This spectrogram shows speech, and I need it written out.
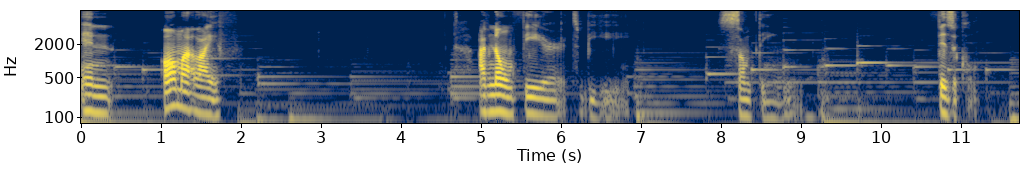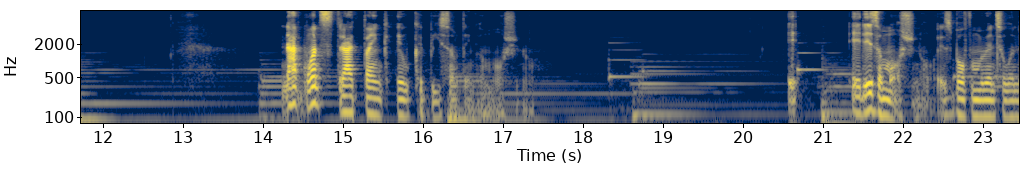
In all my life, I've known fear to be something physical not once did I think it could be something emotional. It it is emotional. It's both mental and,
